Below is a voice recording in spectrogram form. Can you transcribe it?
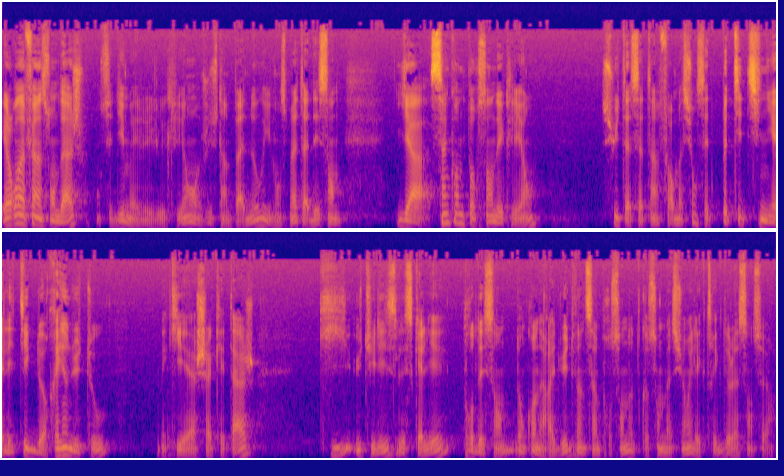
Et alors on a fait un sondage, on s'est dit, mais les clients ont juste un panneau, ils vont se mettre à descendre. Il y a 50% des clients, suite à cette information, cette petite signalétique de rien du tout, mais qui est à chaque étage, qui utilisent l'escalier pour descendre. Donc on a réduit de 25% notre consommation électrique de l'ascenseur.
